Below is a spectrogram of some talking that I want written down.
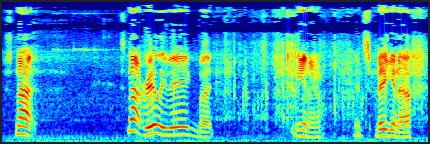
it's not it's not really big, but you know, it's big enough.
